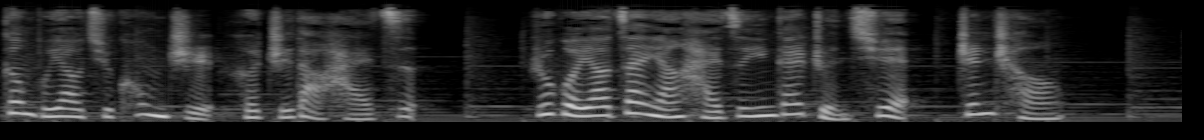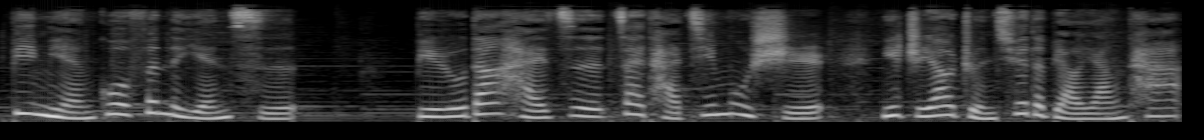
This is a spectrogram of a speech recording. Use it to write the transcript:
更不要去控制和指导孩子。如果要赞扬孩子，应该准确、真诚，避免过分的言辞。比如，当孩子在塔积木时，你只要准确地表扬他，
